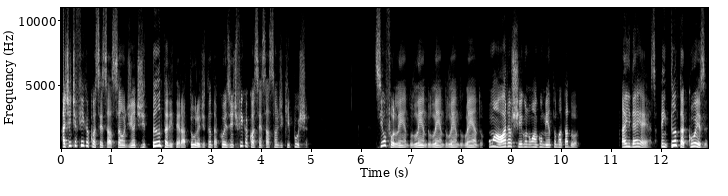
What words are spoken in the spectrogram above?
A gente fica com a sensação, diante de tanta literatura, de tanta coisa, a gente fica com a sensação de que, puxa, se eu for lendo, lendo, lendo, lendo, lendo, uma hora eu chego num argumento matador. A ideia é essa. Tem tanta coisa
